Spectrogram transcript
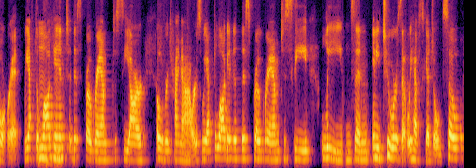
for it. We have to mm-hmm. log into this program to see our overtime hours. We have to log into this program to see leads and any tours that we have scheduled. So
